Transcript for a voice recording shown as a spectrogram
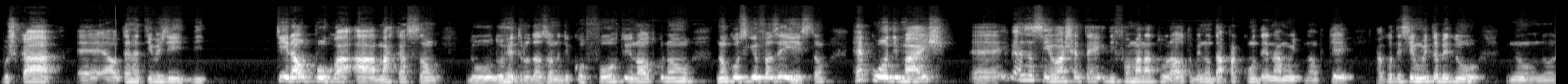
buscar é, alternativas de, de, tirar um pouco a, a marcação do, do retrô da zona de conforto. E o Náutico não, não conseguiu fazer isso. Então, recuou demais. É, mas assim, eu acho até de forma natural, também não dá para condenar muito, não, porque acontecia muito também do, no,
